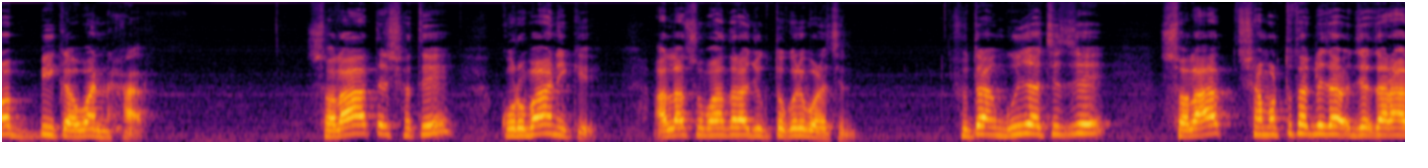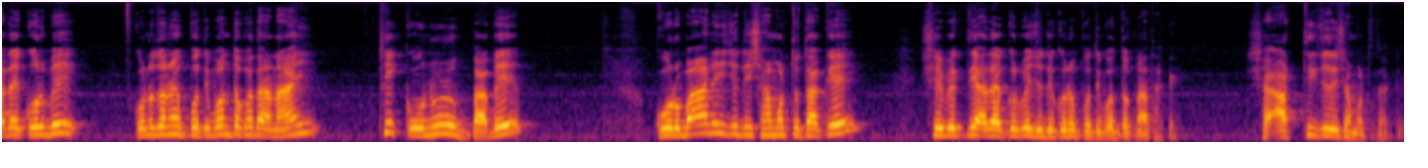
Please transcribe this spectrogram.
রব্বিকা ওয়ানহার। সলাতের সাথে কোরবানিকে আল্লাহ সুবাহতালা যুক্ত করে বলেছেন। সুতরাং বুঝে যাচ্ছে যে সলাৎ সামর্থ্য থাকলে যারা আদায় করবে, কোনো ধরনের প্রতিবন্ধকতা নাই। ঠিক অনুরূপভাবে কোরবানি যদি সামর্থ্য থাকে, সে ব্যক্তি আদায় করবে যদি কোনো প্রতিবন্ধক না থাকে। সে আর্থিক যদি সামর্থ্য থাকে।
